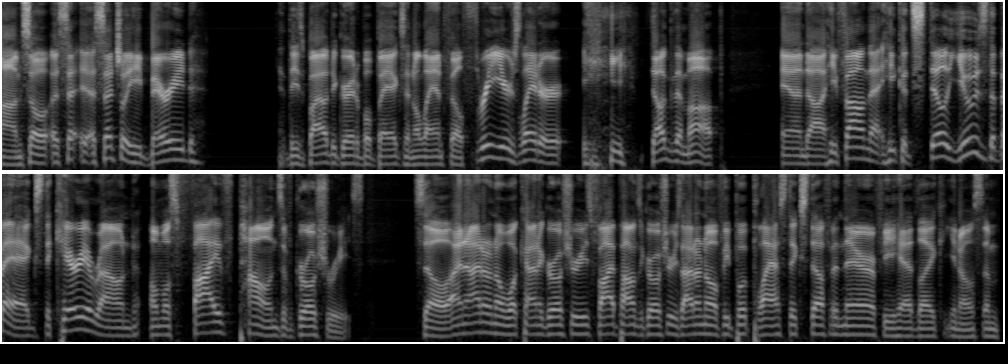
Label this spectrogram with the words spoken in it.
Um, so es- essentially, he buried these biodegradable bags in a landfill. Three years later, he dug them up, and uh, he found that he could still use the bags to carry around almost five pounds of groceries. So, and I don't know what kind of groceries, five pounds of groceries. I don't know if he put plastic stuff in there, if he had like, you know, some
